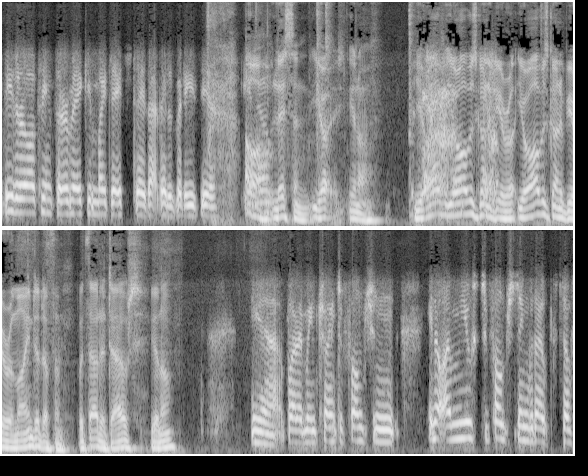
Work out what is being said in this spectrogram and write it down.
these are all things that are making my day to day that little bit easier. Oh, know? listen, you're you know, you're al- you're always going to be re- you're always going to be reminded of them, without a doubt. You know. Yeah, but I mean, trying to function, you know, I'm used to functioning without stuff,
